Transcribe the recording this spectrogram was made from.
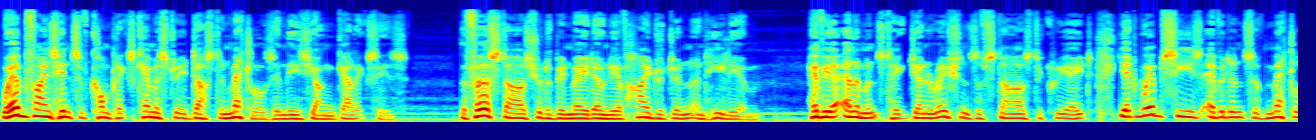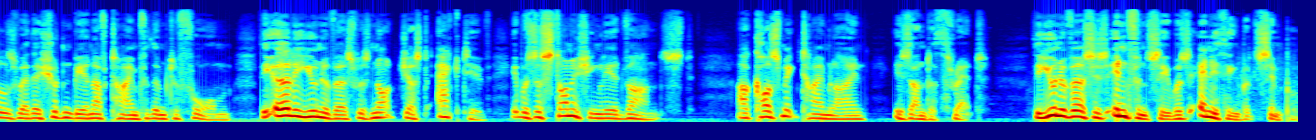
Webb finds hints of complex chemistry, dust and metals in these young galaxies. The first stars should have been made only of hydrogen and helium. Heavier elements take generations of stars to create, yet Webb sees evidence of metals where there shouldn't be enough time for them to form. The early universe was not just active, it was astonishingly advanced. Our cosmic timeline is under threat. The universe's infancy was anything but simple.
